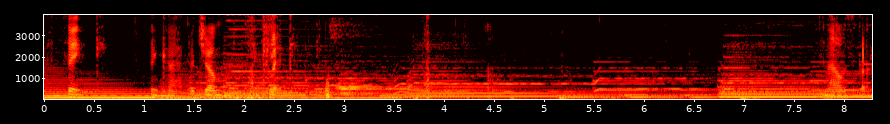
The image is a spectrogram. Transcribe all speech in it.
I think, think I have to jump and click. Now I'm stuck.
